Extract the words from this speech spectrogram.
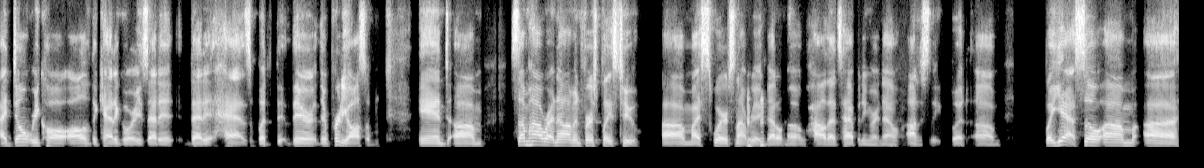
I don't recall all of the categories that it that it has, but they're they're pretty awesome. And um, somehow right now I'm in first place too. Um, I swear it's not rigged. I don't know how that's happening right now, honestly. But um, but yeah. So um, uh,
